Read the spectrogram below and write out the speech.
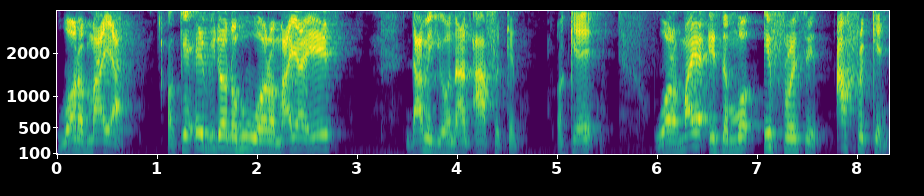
Maya. Okay, if you don't know who Maya is, that means you're not African. Okay? Maya is the more influencing African.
